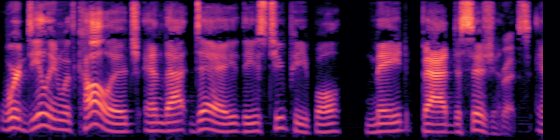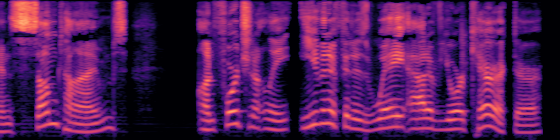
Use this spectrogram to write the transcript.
we're dealing with college, and that day, these two people made bad decisions. Right. And sometimes, unfortunately, even if it is way out of your character,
